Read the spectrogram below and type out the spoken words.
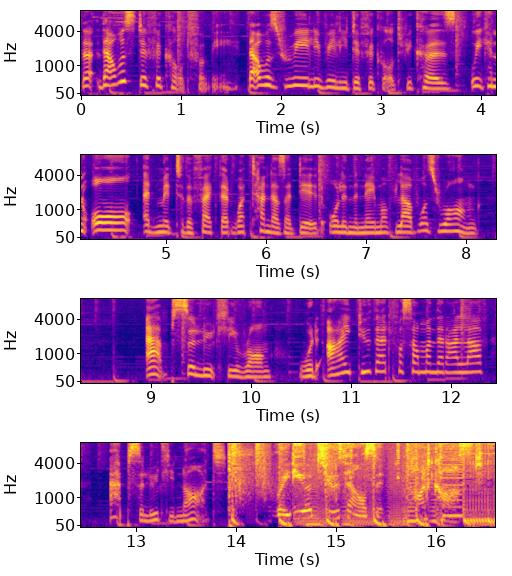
That, that was difficult for me. That was really, really difficult because we can all admit to the fact that what Tandaza did, all in the name of love, was wrong. Absolutely wrong. Would I do that for someone that I love? Absolutely not. Radio 2000 podcast.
